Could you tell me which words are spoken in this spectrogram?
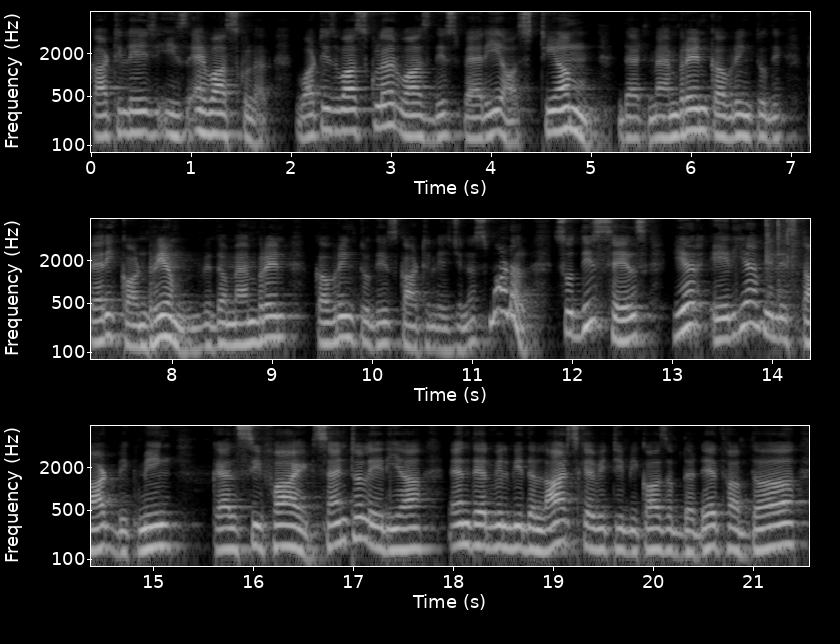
cartilage is avascular. What is vascular was this periosteum that membrane covering to the perichondrium with the membrane covering to this cartilaginous model. So these cells here area will start becoming calcified central area and there will be the large cavity because of the death of the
